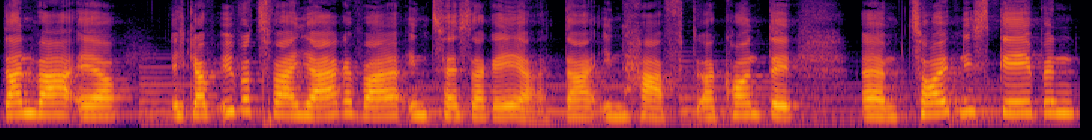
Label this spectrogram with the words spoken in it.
Dann war er, ich glaube, über zwei Jahre war er in Caesarea, da in Haft. Er konnte ähm, Zeugnis geben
